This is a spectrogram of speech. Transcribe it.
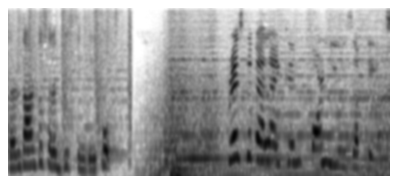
ਤਰਨਤਾਰਨ ਤੋਂ ਸਰਬਜੀਤ ਸਿੰਘ ਦੀ report. Press the bell icon for news updates.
